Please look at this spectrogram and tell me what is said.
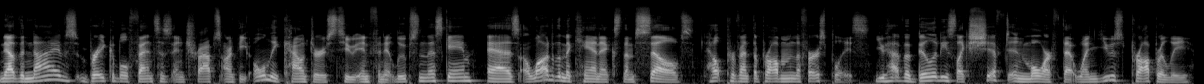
Now the knives, breakable fences, and traps aren't the only counters to infinite loops in this game, as a lot of the mechanics themselves help prevent the problem in the first place. You have abilities like shift and morph that when used properly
